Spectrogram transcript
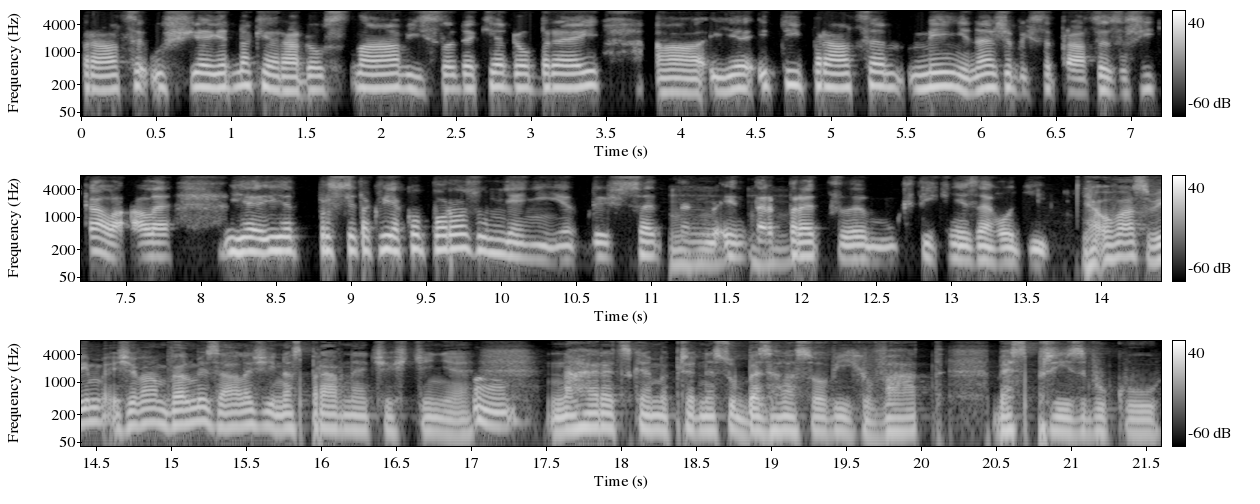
práce už je jednak je radostná, výsledek je dobrý a je i té práce míň, ne, že bych se práce zříkala, ale je, je prostě takový jako porozumění, když se ten mm-hmm. interpret k té knize hodí. Já o vás vím, že vám velmi záleží na správné češtině, mm. na hereckém přednesu bezhlasových vad, bez přízvuků.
